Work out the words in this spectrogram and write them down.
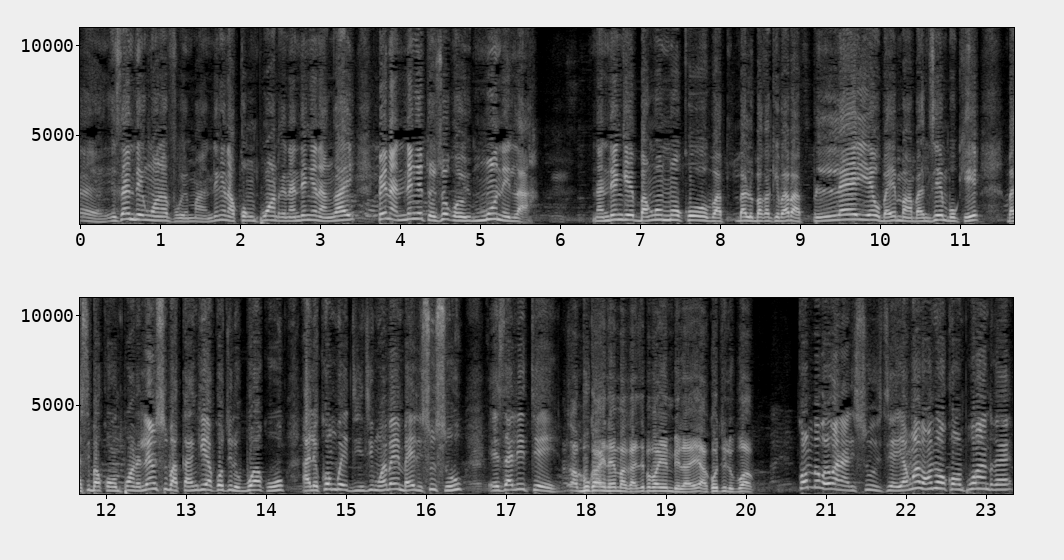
eh, eza ndenge wana vraiment ndenge na comprendre na ndenge na ngai mpe na ndenge tozokomonela na ndenge bango moko balobaka ke baya baplaye oyo bayembaka banzembo ke basi bacomprendre le mosusu bakangi akoti lobwaku alekombo edindi moye bayemba ye lisusu ezali te abuka ye na ye magazi mpo bayembela ye akoti lobwaku kombo koyoka na lisusu te yango wana bango mokocomprendre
